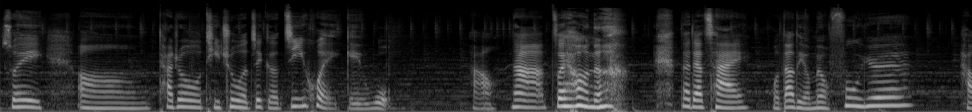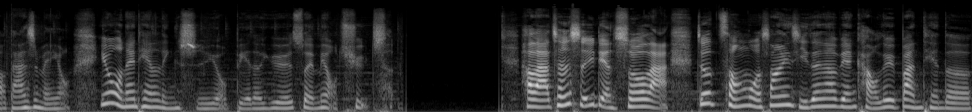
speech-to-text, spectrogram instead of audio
所以，嗯，他就提出了这个机会给我。好，那最后呢，大家猜我到底有没有赴约？好，答案是没有，因为我那天临时有别的约，所以没有去成。好啦，诚实一点说啦，就从我上一集在那边考虑半天的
